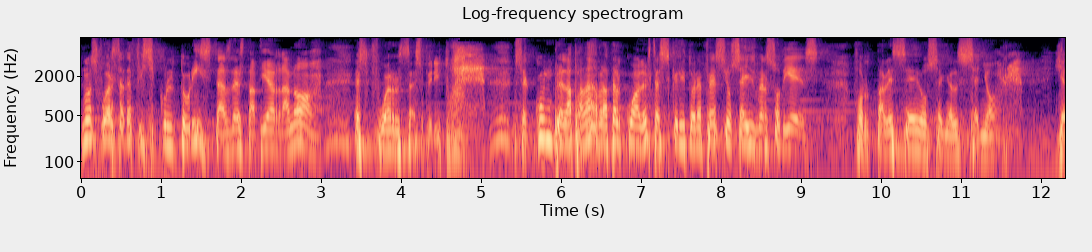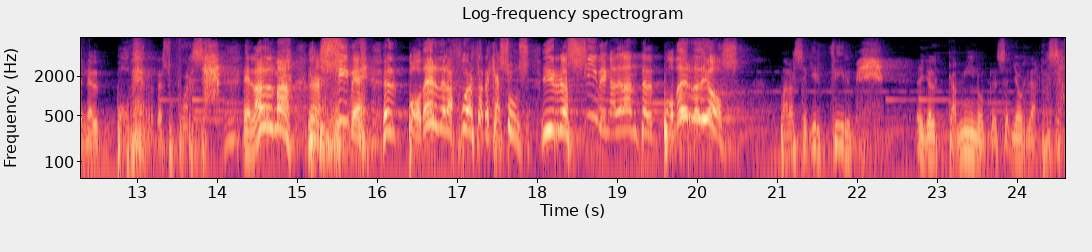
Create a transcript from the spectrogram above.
no es fuerza de fisiculturistas de esta tierra, no, es fuerza espiritual. Se cumple la palabra tal cual está escrito en Efesios 6, verso 10. Fortaleceos en el Señor y en el poder de su fuerza. El alma recibe el poder de la fuerza de Jesús y recibe en adelante el poder de Dios para seguir firme en el camino que el Señor le ha trazado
